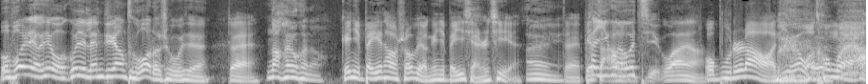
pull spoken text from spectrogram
我播这游戏，我估计连这张图我都出不去。对，那很有可能。给你备一套手柄，给你备一显示器，哎，对，别它一共有几关啊？我不知道啊，你以为我通过呀？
